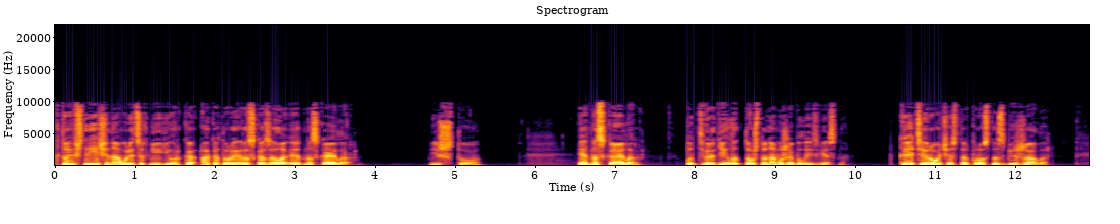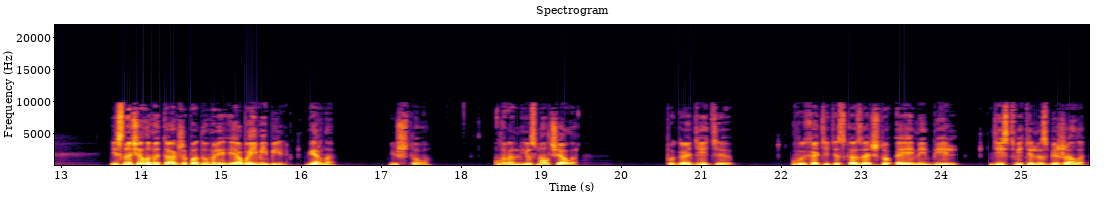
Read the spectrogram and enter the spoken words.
«К той встрече на улицах Нью-Йорка, о которой рассказала Эдна Скайлар». «И что?» Эдна Скайлар подтвердила то, что нам уже было известно. Кэти Рочестер просто сбежала. И сначала мы также подумали и об Эйми Биль, верно? И что? Лорен Мьюз молчала. Погодите, вы хотите сказать, что Эйми Биль действительно сбежала?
